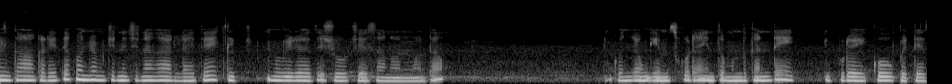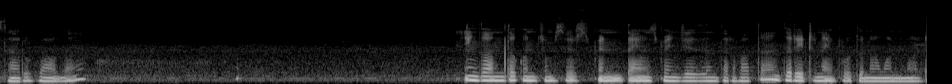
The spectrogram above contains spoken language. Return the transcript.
ఇంకా అక్కడైతే కొంచెం చిన్న చిన్నగా అట్లయితే క్లిప్స్ వీడియో అయితే షూట్ చేశాను అనమాట కొంచెం గేమ్స్ కూడా ఇంతకుముందు కంటే ఇప్పుడు ఎక్కువ పెట్టేశారు బాగా. ఇంకా అంతా కొంచెం సేపు స్పెండ్ టైం స్పెండ్ చేసిన తర్వాత ఇంకా రిటర్న్ అయిపోతున్నాం అనమాట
